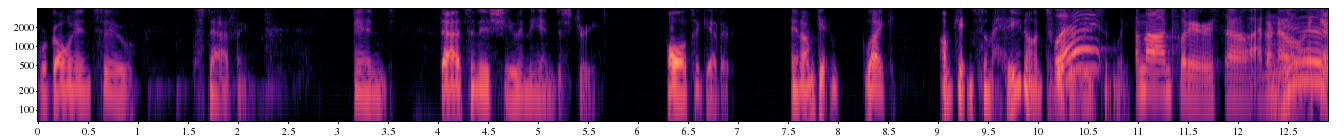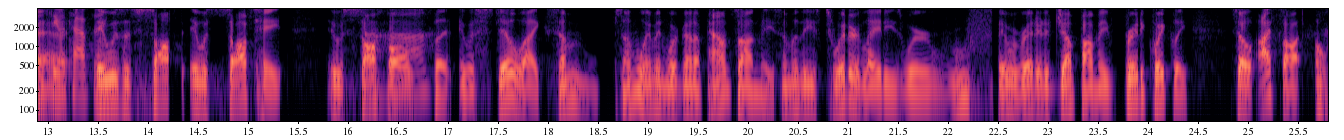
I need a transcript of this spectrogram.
we're going into staffing. And that's an issue in the industry altogether. And I'm getting like, I'm getting some hate on Twitter What? recently. I'm not on Twitter, so I don't know. I can't see what's happening. It was a soft, it was soft hate. It was softballs, Uh-huh. but it was still like some some women were going to pounce on me. Some of these Twitter ladies were, oof, they were ready to jump on me pretty quickly. So I thought, oh,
